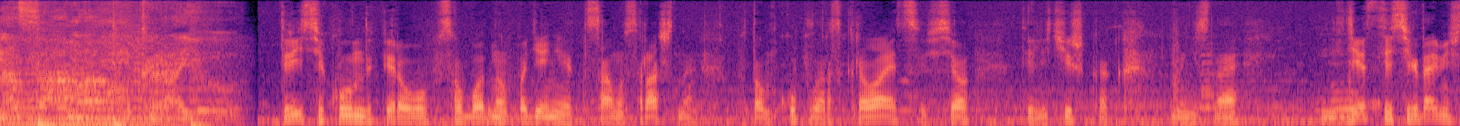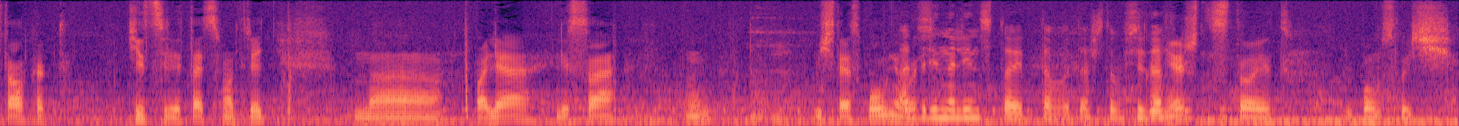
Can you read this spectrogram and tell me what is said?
На самом краю Три секунды первого свободного падения – это самое страшное. Потом купол раскрывается, и все, ты летишь как, ну не знаю. В детстве всегда мечтал как птицы летать, смотреть на поля, леса. Ну, мечта исполнилась. Адреналин стоит того, да, чтобы сюда Конечно, прийти? стоит в любом случае.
